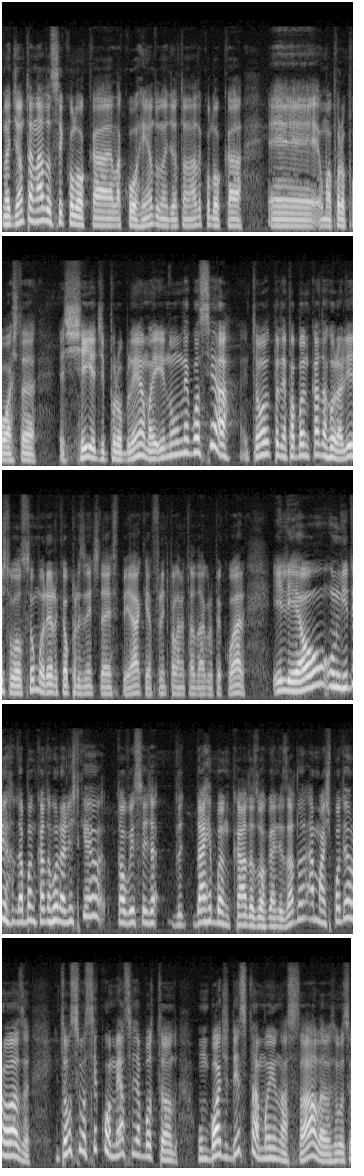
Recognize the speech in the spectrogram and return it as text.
Não adianta nada você colocar ela correndo, não adianta nada colocar é, uma proposta cheia de problema e não negociar. Então, por exemplo, a bancada ruralista, o Alceu Moreira, que é o presidente da FPA, que é a Frente Parlamentar da Agropecuária, ele é um, um líder da bancada ruralista que é, talvez seja das bancadas organizadas a mais poderosa. Então, se você começa já botando um bode desse tamanho na sala, você, você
